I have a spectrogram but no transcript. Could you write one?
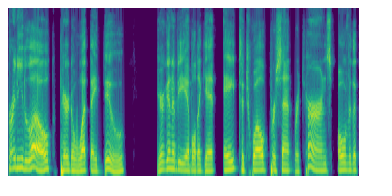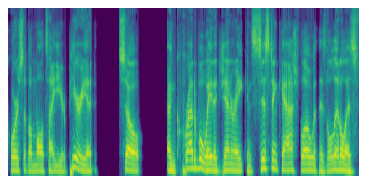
pretty low compared to what they do you're going to be able to get 8 to 12% returns over the course of a multi-year period so incredible way to generate consistent cash flow with as little as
